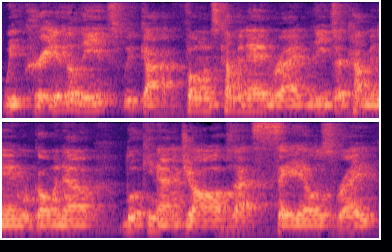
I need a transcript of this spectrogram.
we've created the leads, we've got phones coming in, right? Leads are coming in, we're going out, looking at jobs, that's sales, right?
